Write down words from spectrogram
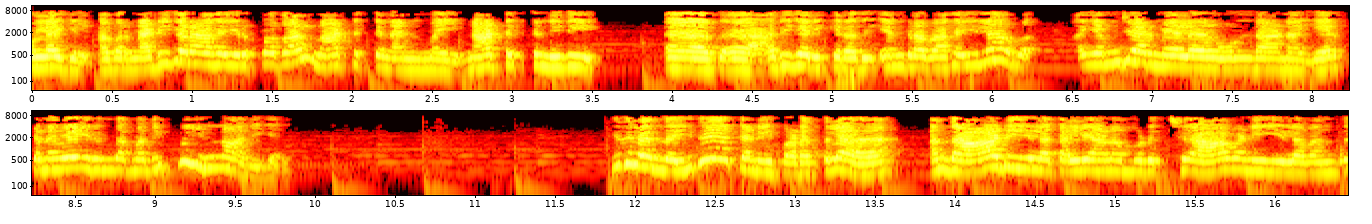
உலகில். அவர் நடிகராக இருப்பதால் நாட்டுக்கு நன்மை நாட்டுக்கு நிதி அதிகரிக்கிறது என்ற வகையில எம்ஜிஆர் மேல உண்டான ஏற்கனவே இருந்த மதிப்பு இன்னும் அதிகம். இதுல இந்த இதயக்கனி படத்துல அந்த ஆடியில கல்யாணம் முடிச்சு ஆவணியில வந்து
